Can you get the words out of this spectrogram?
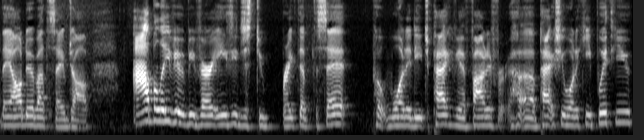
They all do about the same job. I believe it would be very easy just to break up the set, put one in each pack if you have five different uh, packs you want to keep with you.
